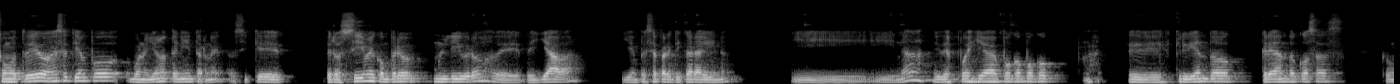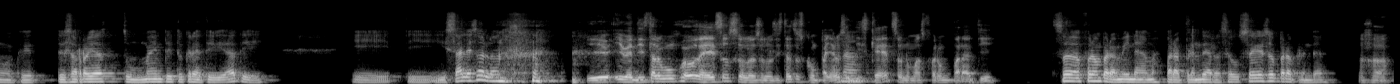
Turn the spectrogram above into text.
Como, te digo, en ese tiempo, bueno, yo no tenía internet, así que, pero sí me compré un libro de, de Java y empecé a practicar ahí, ¿no? Y, nada, y después ya poco a poco eh, escribiendo, creando cosas, como que desarrollas tu mente y tu creatividad y, y, y, sale solo, ¿no? ¿Y, vendiste algún juego de esos o los, los diste a tus compañeros en disquetes o nomás fueron para ti? Solo fueron para mí nada más, para aprender, o sea, usé eso para aprender. Ajá.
